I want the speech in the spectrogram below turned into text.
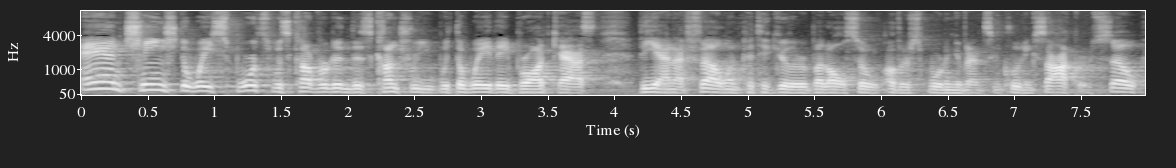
and changed the way sports was covered in this country with the way they broadcast the NFL in particular, but also other sporting events, including soccer. So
